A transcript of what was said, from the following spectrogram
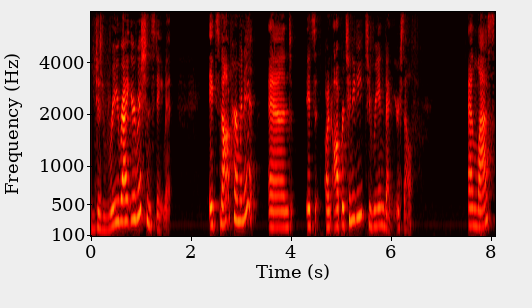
you just rewrite your mission statement. It's not permanent and it's an opportunity to reinvent yourself. And last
